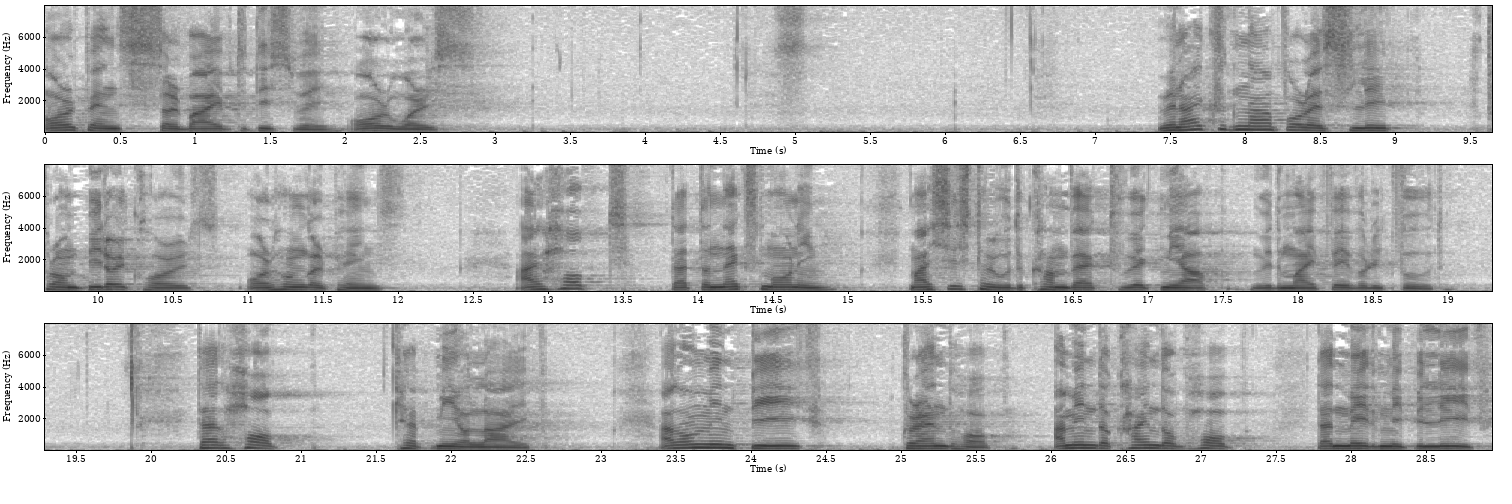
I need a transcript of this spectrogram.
orphans survived this way, or worse. When I could not fall asleep from bitter colds or hunger pains, I hoped that the next morning my sister would come back to wake me up with my favorite food. That hope kept me alive. I don't mean big, grand hope. I mean the kind of hope that made me believe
